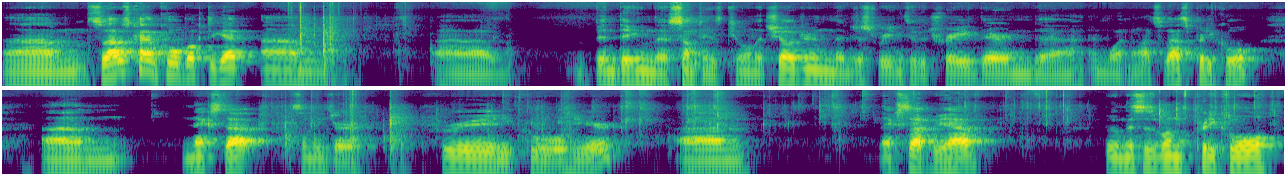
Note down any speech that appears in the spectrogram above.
um, so that was kind of cool book to get. Um, uh, been digging the something that's killing the children. They're just reading through the trade there and uh, and whatnot. So that's pretty cool. Um, next up, some of these are pretty cool here. Um, next up, we have boom. This is one pretty cool.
